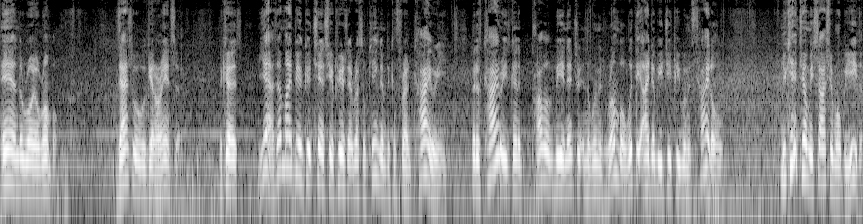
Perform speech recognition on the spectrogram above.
and the Royal Rumble. That's where we'll get our answer. Because, yeah, there might be a good chance she appears at Wrestle Kingdom to confront Kairi But if Kairi's going to probably be an entrant in the Women's Rumble with the IWGP Women's title, you can't tell me Sasha won't be either.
